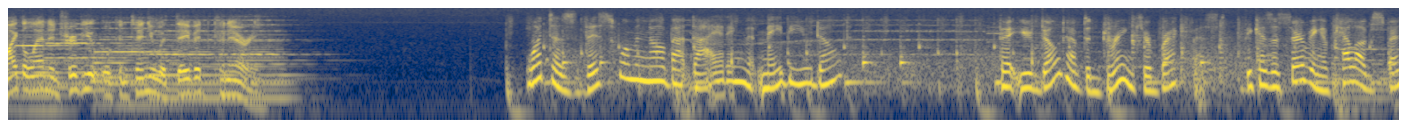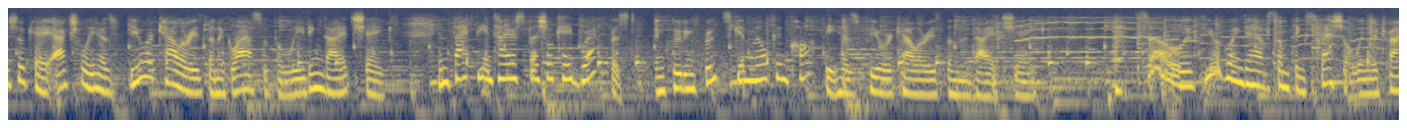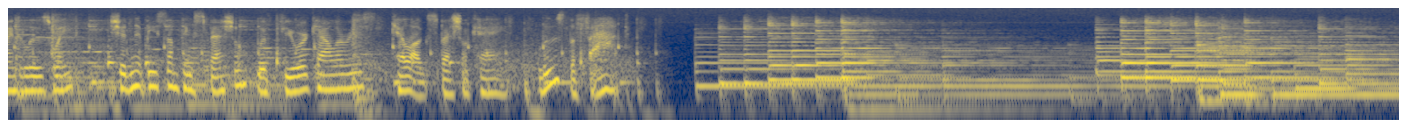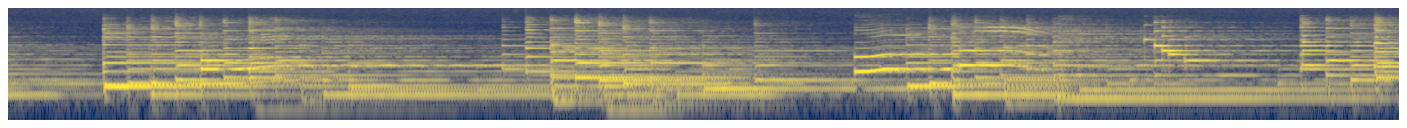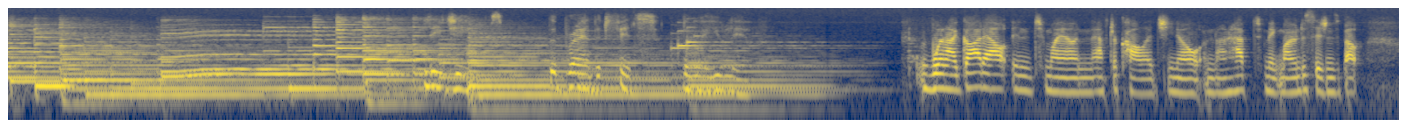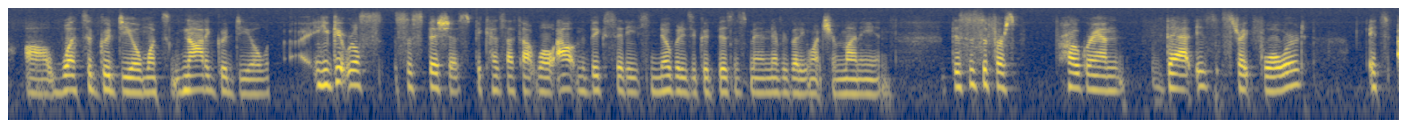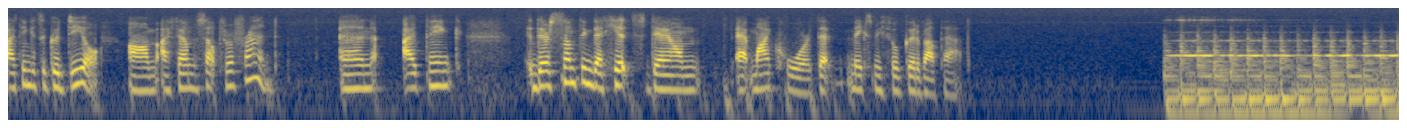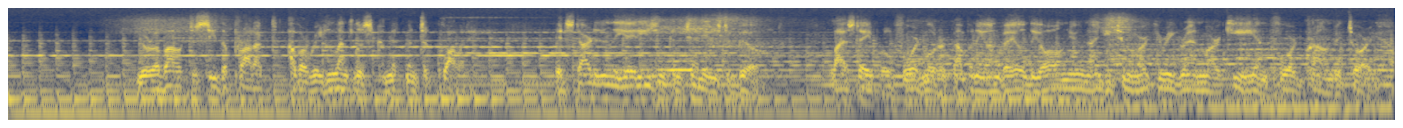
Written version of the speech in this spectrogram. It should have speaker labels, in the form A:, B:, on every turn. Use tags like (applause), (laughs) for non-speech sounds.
A: Michael Landon tribute will continue with David Canary.
B: What does this woman know about dieting that maybe you don't? That you don't have to drink your breakfast because a serving of Kellogg's Special K actually has fewer calories than a glass of the leading diet shake. In fact, the entire Special K breakfast, including fruit, skim milk, and coffee, has fewer calories than the diet shake. So, if you're going to have something special when you're trying to lose weight, shouldn't it be something special with fewer calories? Kellogg's Special K. Lose the fat.
C: Brand that fits the way you live.
D: When I got out into my own after college, you know, and I have to make my own decisions about uh, what's a good deal and what's not a good deal, you get real suspicious because I thought, well, out in the big cities, nobody's a good businessman and everybody wants your money. And this is the first program that is straightforward. It's, I think it's a good deal. Um, I found this out through a friend. And I think there's something that hits down at my core that makes me feel good about that.
E: You're about to see the product of a relentless commitment to quality. It started in the 80s and continues to build. Last April, Ford Motor Company unveiled the all-new 92 Mercury Grand Marquis and Ford Crown Victoria.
